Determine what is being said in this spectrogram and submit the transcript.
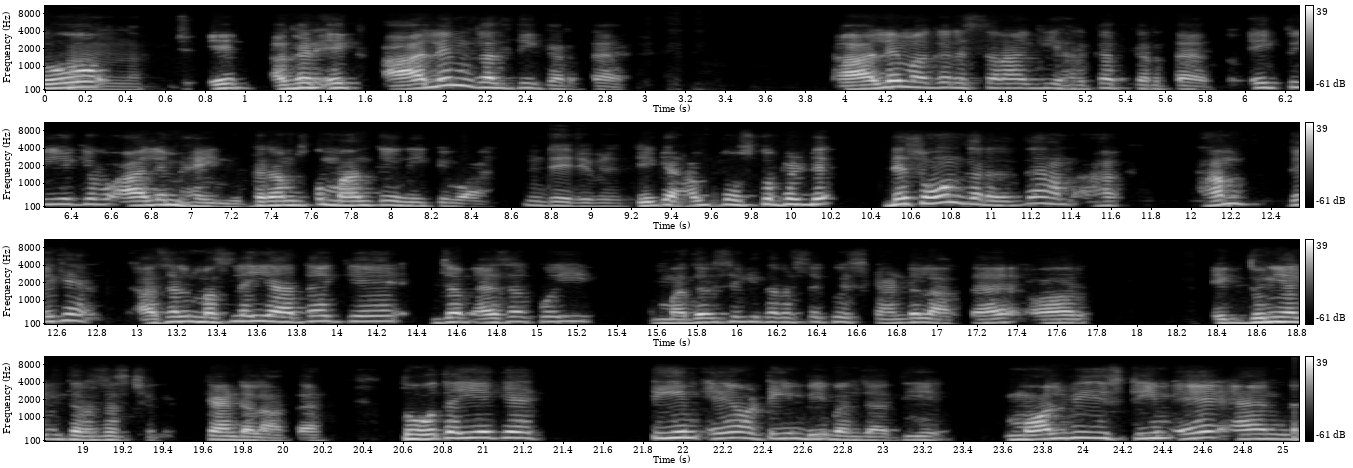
तो एक अगर एक आलिम गलती करता है आलिम अगर इस तरह की हरकत करता है तो एक तो ये कि वो आलिम है ही नहीं फिर हम उसको मानते ही नहीं कि वो आलिम ठीक है हम तो उसको फिर डिसोन कर देते हैं हम हम देखें असल मसला ये आता है कि जब ऐसा कोई मदरसे की तरफ़ से कोई स्कैंडल आता है और एक दुनिया की तरफ़ से स्कैंडल आता है तो होता ये कि टीम ए और टीम बी बन जाती है। मौलवी is team A and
